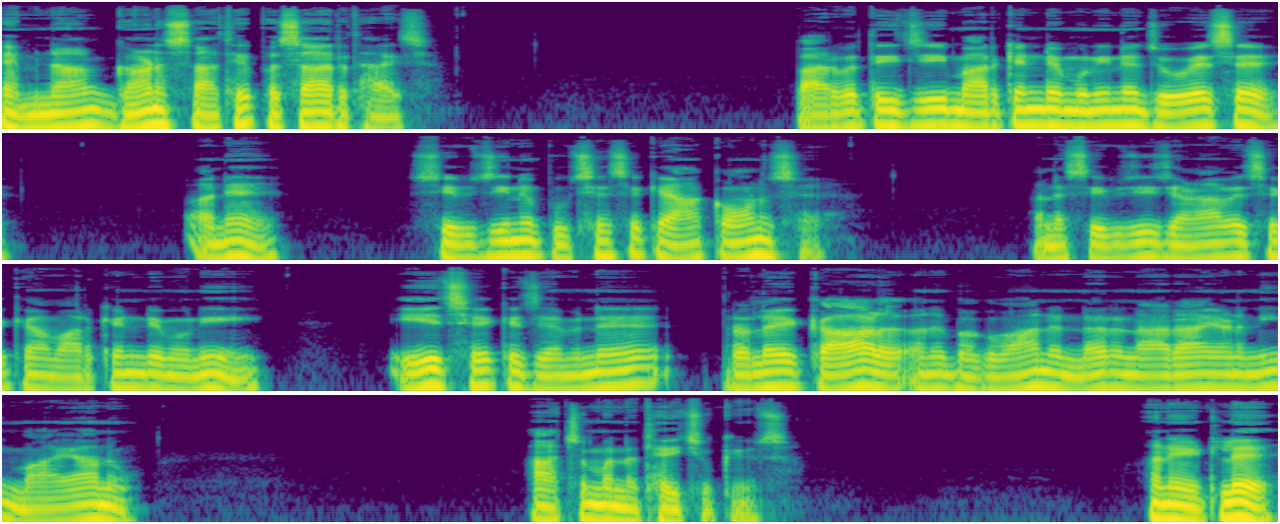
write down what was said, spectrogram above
એમના ગણ સાથે પસાર થાય છે. પાર્વતીજી માર્કેન્ડે મુનિને જોવે છે અને શિવજીને પૂછે છે કે આ કોણ છે? અને શિવજી જણાવે છે કે આ માર્કેન્ડે મુનિ એ છે કે જેમને પ્રલય કાળ અને ભગવાન નરનારાયણની માયાનું આચમન થઈ ચૂક્યું છે. અને એટલે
